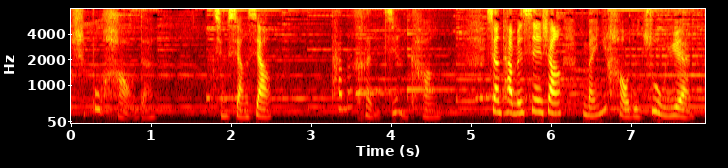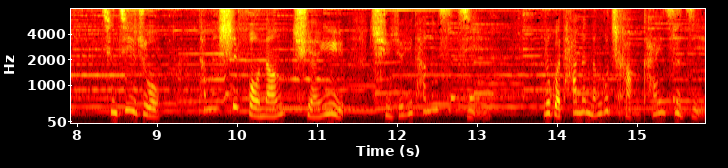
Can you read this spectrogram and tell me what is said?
是不好的，请想象，他们很健康，向他们献上美好的祝愿。请记住，他们是否能痊愈，取决于他们自己。如果他们能够敞开自己，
